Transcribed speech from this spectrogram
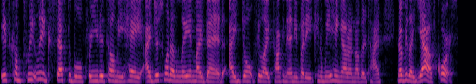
it's completely acceptable for you to tell me, hey, I just want to lay in my bed. I don't feel like talking to anybody. Can we hang out another time? And I'll be like, yeah, of course.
